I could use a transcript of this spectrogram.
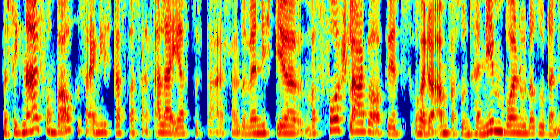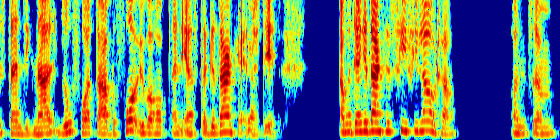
Das Signal vom Bauch ist eigentlich das, was als allererstes da ist. Also wenn ich dir was vorschlage, ob wir jetzt heute Abend was unternehmen wollen oder so, dann ist dein Signal sofort da, bevor überhaupt ein erster Gedanke entsteht. Ja. Aber der Gedanke ist viel, viel lauter. Und ähm,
